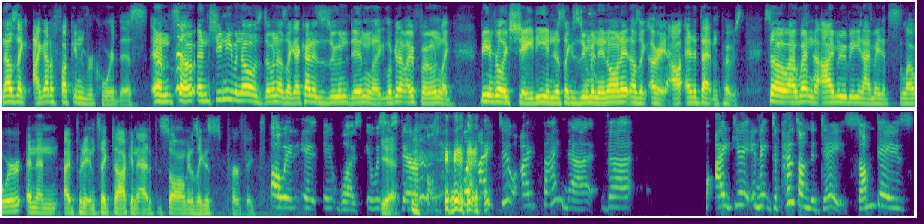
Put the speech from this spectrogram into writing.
And I was like, I gotta fucking record this. And so and she didn't even know I was doing. it. I was like, I kind of zoomed in, like looking at my phone, like being really shady and just like zooming in on it. I was like, all right. I'll edit that in post. So I went into iMovie and I made it slower and then I put it in TikTok and added the song and I was like, this is perfect. Oh, it, it it was. It was Yeah. hysterical. but I do. I find that that I get, and it depends on the days. Some days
